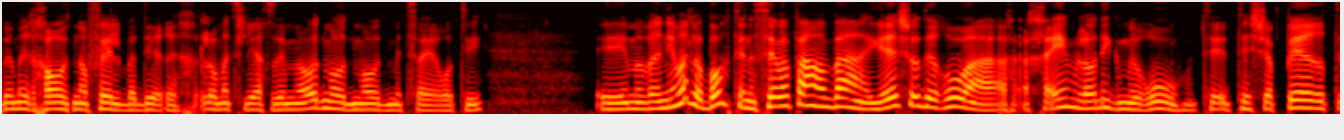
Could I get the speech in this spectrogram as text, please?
במרכאות נופל בדרך, לא מצליח, זה מאוד מאוד מאוד מצער אותי. אה, אבל אני אומרת לו, בוא, תנסה בפעם הבאה, יש עוד אירוע, החיים לא נגמרו, ת, תשפר, ת,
